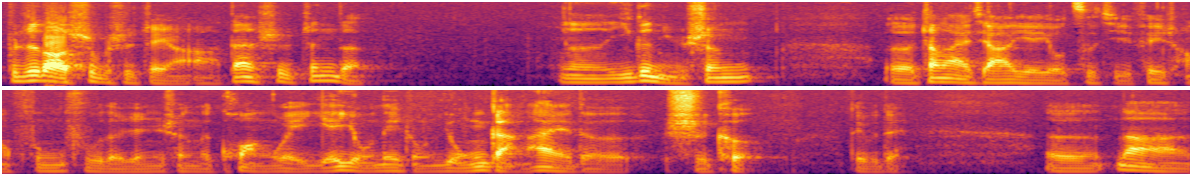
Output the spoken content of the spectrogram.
不知道是不是这样啊？但是真的，嗯，一个女生，呃，张艾嘉也有自己非常丰富的人生的况味，也有那种勇敢爱的时刻，对不对？呃，那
